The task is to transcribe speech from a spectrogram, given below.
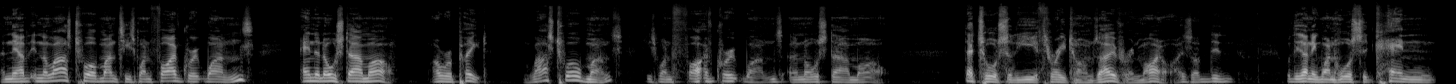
And now, in the last 12 months, he's won five Group 1s and an All Star Mile. I'll repeat, last 12 months, he's won five Group 1s and an All Star Mile. That's horse of the year three times over in my eyes. I did well, there's only one horse that can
